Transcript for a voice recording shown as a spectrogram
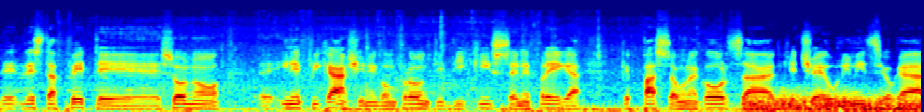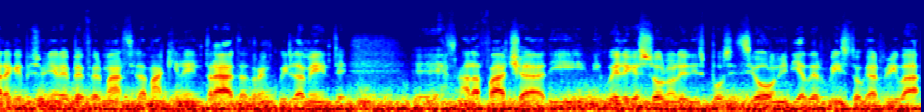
le, le staffette sono eh, inefficaci nei confronti di chi se ne frega che passa una corsa, che c'è un inizio gara, che bisognerebbe fermarsi, la macchina è entrata tranquillamente eh, alla faccia di, di, quelle che sono le disposizioni, di aver visto che arriva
